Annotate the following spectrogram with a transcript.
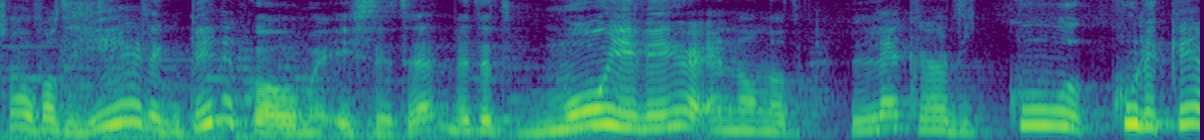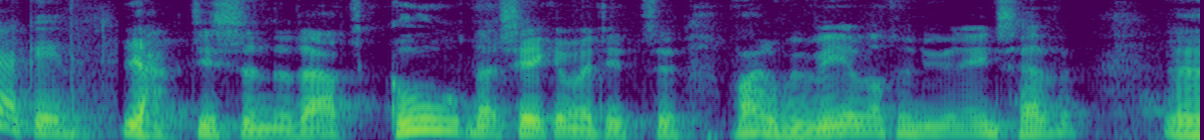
Zo, wat heerlijk binnenkomen is dit, hè? Met het mooie weer en dan dat lekker, die koele, koele kerk in. Ja, het is inderdaad cool, nou, zeker met dit uh, warme weer wat we nu ineens hebben. Uh,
